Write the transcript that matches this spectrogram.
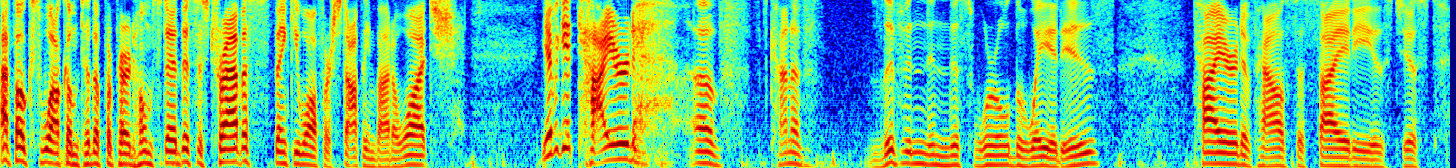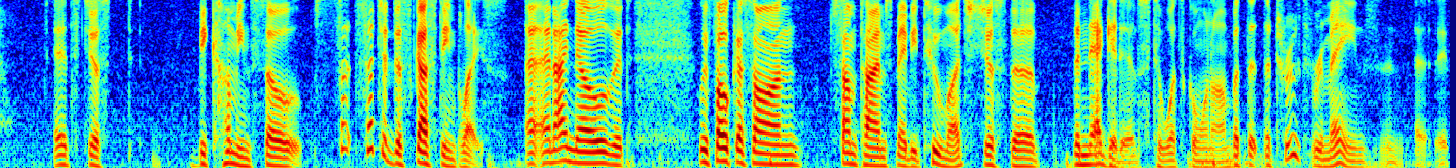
Hi, folks. Welcome to the Prepared Homestead. This is Travis. Thank you all for stopping by to watch. You ever get tired of kind of living in this world the way it is? Tired of how society is just, it's just becoming so, such a disgusting place. And I know that we focus on sometimes maybe too much, just the the negatives to what's going on. But the, the truth remains, uh, it,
